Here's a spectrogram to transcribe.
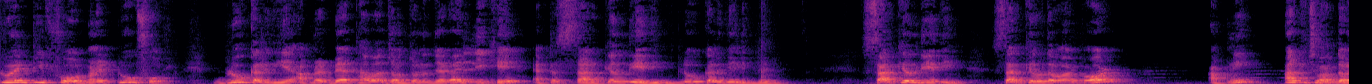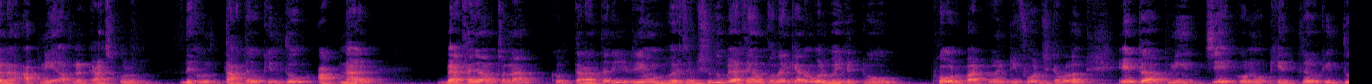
টোয়েন্টি ফোর মানে টু ফোর ব্লু কালি দিয়ে আপনার ব্যথা বা যন্ত্রণার জায়গায় লিখে একটা সার্কেল দিয়ে দিন। ব্লু কালি দিয়ে লিখবেন। সার্কেল দিয়ে দিন। সার্কেল দেওয়ার পর আপনি আর কিছু ভাবতে হবে না। আপনি আপনার কাজ করুন। দেখুন, তাতেও কিন্তু আপনার ব্যথা যন্ত্রণা খুব তাড়াতাড়ি রিমুভ হয়ে যাবে। শুধু ব্যথা যন্ত্রণাই কেন বলব? এই যে টু ফোর বা টোয়েন্টি ফোর যেটা বললাম, এটা আপনি যে কোনো ক্ষেত্রেও কিন্তু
